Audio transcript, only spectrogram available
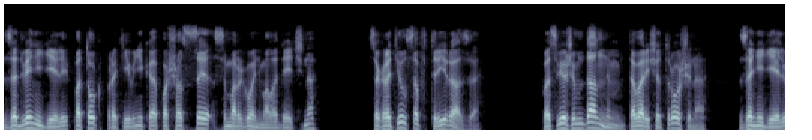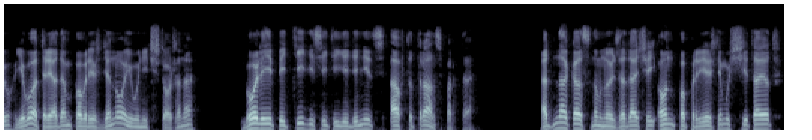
за две недели поток противника по шоссе Сморгонь-Молодечно сократился в три раза. По свежим данным товарища Трошина, за неделю его отрядом повреждено и уничтожено более 50 единиц автотранспорта. Однако основной задачей он по-прежнему считает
